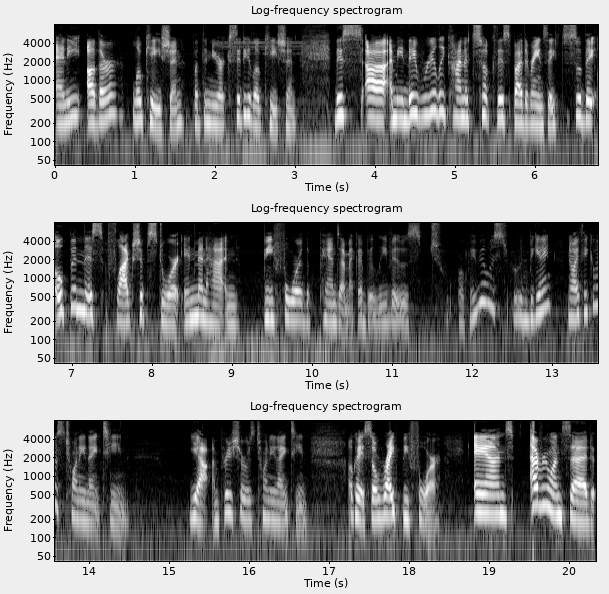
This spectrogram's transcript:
any other location, but the New York City location. This, uh, I mean, they really kind of took this by the reins. They so they opened this flagship store in Manhattan before the pandemic. I believe it was, or maybe it was in the beginning. No, I think it was 2019. Yeah, I'm pretty sure it was 2019. Okay, so right before. And everyone said,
